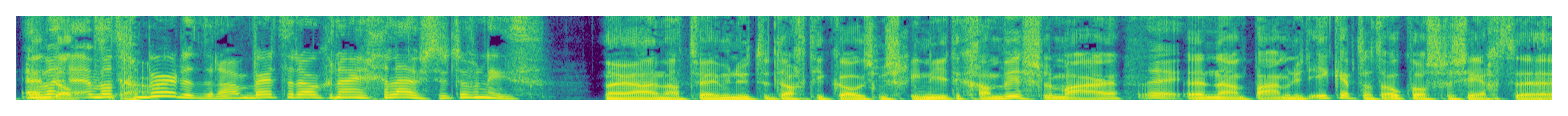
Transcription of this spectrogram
En, dat, en wat ja. gebeurde er dan? Werd er ook naar je geluisterd of niet? Nou ja, na twee minuten dacht die coach misschien niet, ik ga hem wisselen. Maar Nee. eh, na een paar minuten, ik heb dat ook wel eens gezegd. eh,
